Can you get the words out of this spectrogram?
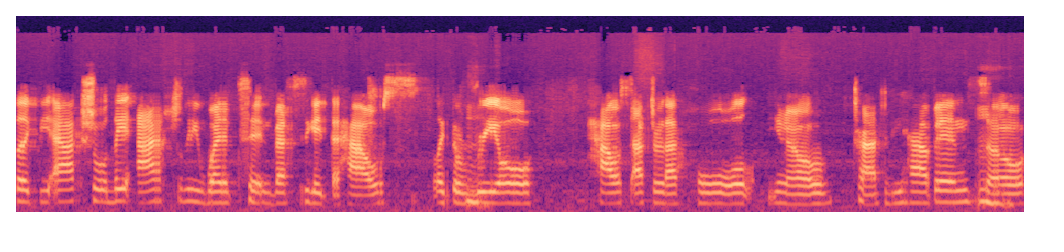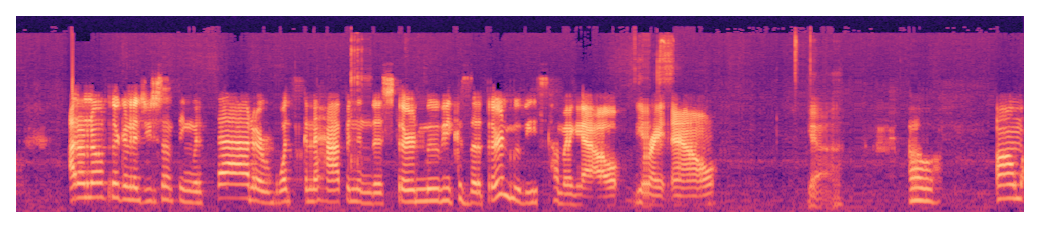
like the actual they actually went to investigate the house, like the mm-hmm. real house after that whole, you know, tragedy happens. Mm-hmm. So I don't know if they're gonna do something with that or what's gonna happen in this third movie because the third movie's coming out Yes. right now. Yeah. Oh, um,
